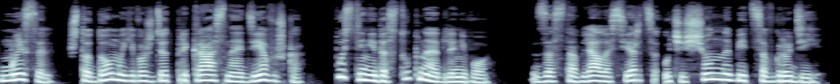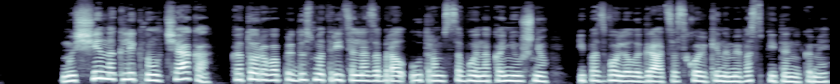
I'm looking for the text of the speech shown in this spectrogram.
Мысль, что дома его ждет прекрасная девушка, пусть и недоступная для него, заставляла сердце учащенно биться в груди. Мужчина кликнул Чака, которого предусмотрительно забрал утром с собой на конюшню и позволил играться с Колькиными воспитанниками,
